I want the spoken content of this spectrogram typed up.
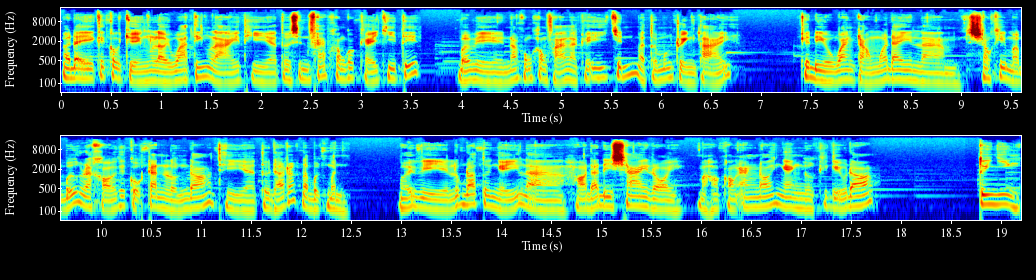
Ở đây cái câu chuyện lời qua tiếng lại thì à, tôi xin phép không có kể chi tiết, bởi vì nó cũng không phải là cái ý chính mà tôi muốn truyền tải. Cái điều quan trọng ở đây là sau khi mà bước ra khỏi cái cuộc tranh luận đó thì à, tôi đã rất là bực mình. Bởi vì lúc đó tôi nghĩ là họ đã đi sai rồi mà họ còn ăn nói ngang ngược cái kiểu đó tuy nhiên,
